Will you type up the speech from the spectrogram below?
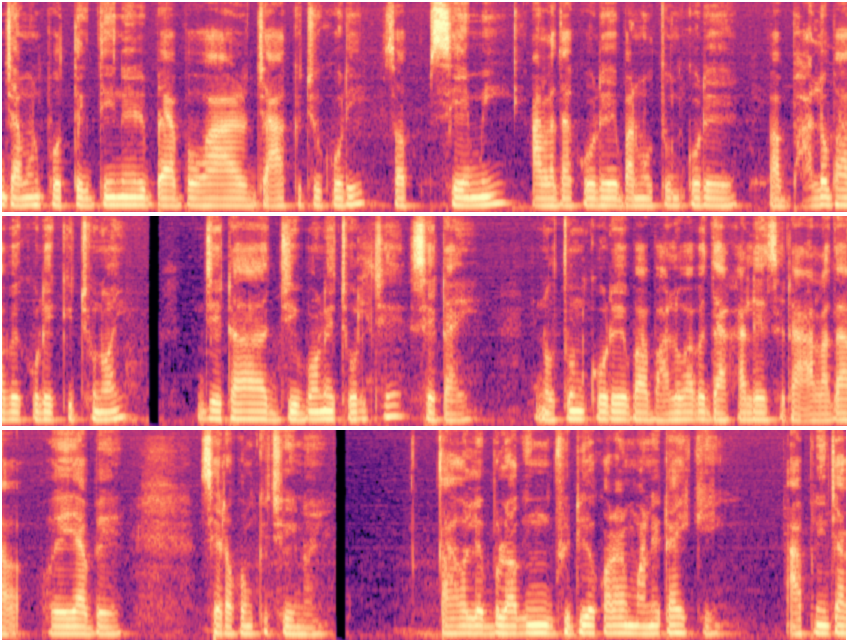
যেমন প্রত্যেক দিনের ব্যবহার যা কিছু করি, সব সেমই আলাদা করে বা নতুন করে বা ভালোভাবে করে কিছু নয়। যেটা জীবনে চলছে সেটাই। নতুন করে বা ভালোভাবে দেখালে সেটা আলাদা হয়ে যাবে, সেরকম কিছুই নয়। তাহলে ব্লগিং ভিডিও করার মানেটাই কি? আপনি যা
